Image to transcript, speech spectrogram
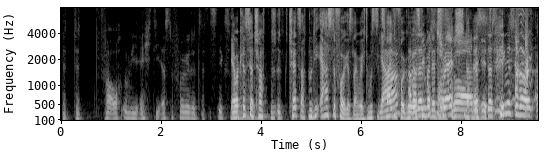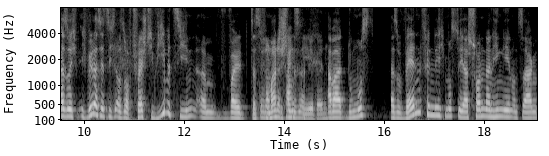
das, das war auch irgendwie echt die erste Folge, das, das ist nichts. Ja, aber Christian Schacht, Chat sagt, nur die erste Folge ist langweilig. Du musst die Ja, zweite Folge aber hören. Das ist dann wie bei der Trash. Oh Gott, Das, das Ding ist aber, also ich, ich will das jetzt nicht so auf Trash-TV beziehen, ähm, weil das Format ist schon geben. aber du musst, also wenn, finde ich, musst du ja schon dann hingehen und sagen,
